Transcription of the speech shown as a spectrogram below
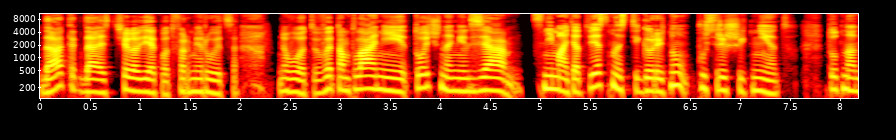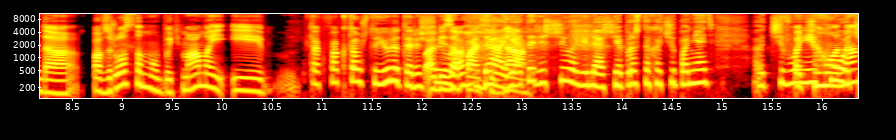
да, когда человек вот формируется. Вот в этом плане точно нельзя снимать ответственность и говорить, ну пусть решить нет. Тут надо по-взрослому быть мамой и Так факт в том, что Юля-то решила. Обезопасить. Да, да. я это решила, Юляш. Я просто хочу понять, э, чего ей Почему она?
